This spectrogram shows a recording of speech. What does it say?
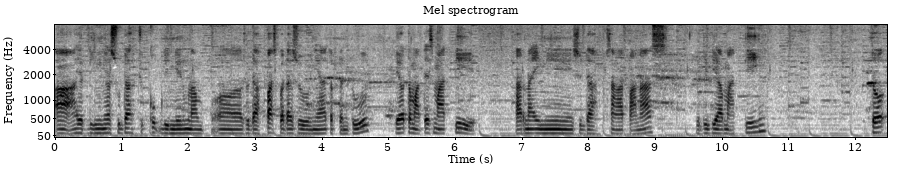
uh, air dinginnya sudah cukup dingin uh, sudah pas pada suhunya tertentu dia otomatis mati. Karena ini sudah sangat panas jadi dia mati untuk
